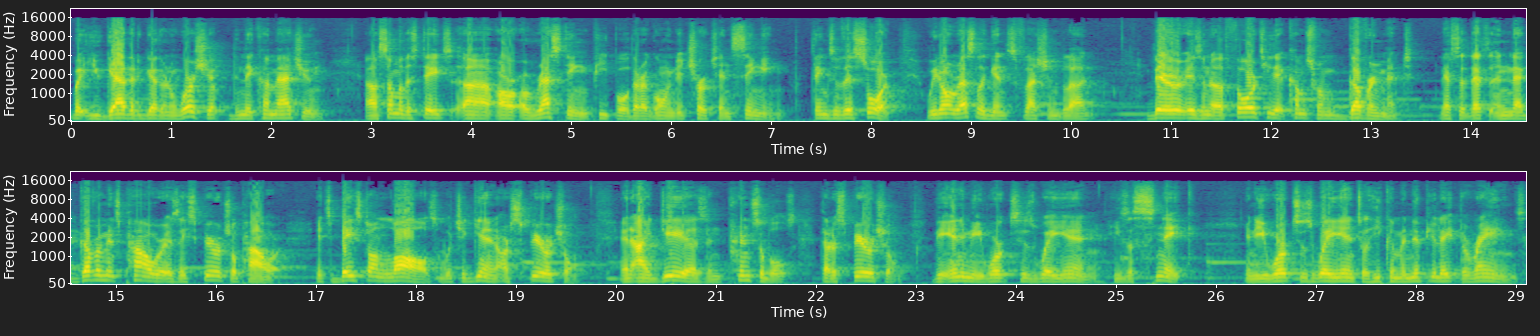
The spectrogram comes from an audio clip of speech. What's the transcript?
But you gather together and worship, then they come at you. Uh, some of the states uh, are arresting people that are going to church and singing, things of this sort. We don't wrestle against flesh and blood. There is an authority that comes from government that's, a, that's and that government's power is a spiritual power. It's based on laws, which again are spiritual, and ideas and principles that are spiritual. The enemy works his way in. He's a snake, and he works his way in until he can manipulate the reins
